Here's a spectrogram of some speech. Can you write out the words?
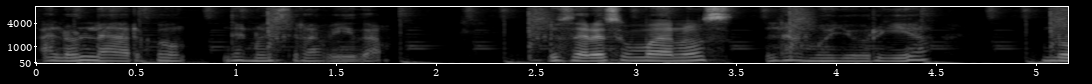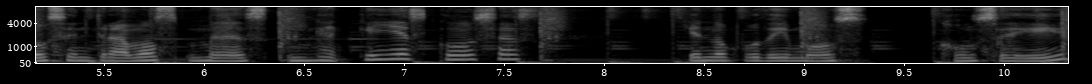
a lo largo de nuestra vida. Los seres humanos, la mayoría, nos centramos más en aquellas cosas que no pudimos conseguir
